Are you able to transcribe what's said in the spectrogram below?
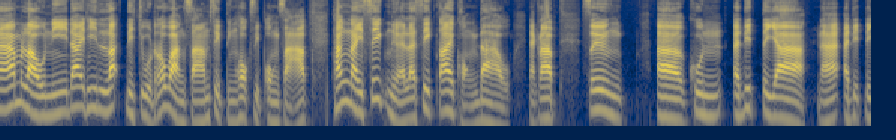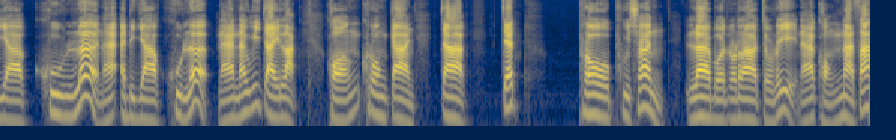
น้ำเหล่านี้ได้ที่ละติจูดระหว่าง 30-60 องศา ทั้งในซีกเหนือและซีกใต้ของดาวนะครับ ซึ่งคุณอดิตยานะอดิตยา คูลเลอร์นะอดิยาคูลเลอร์นะนักวิจัยหลักของโครงการจาก Jet Propulsion Laboratory นะของ NASA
